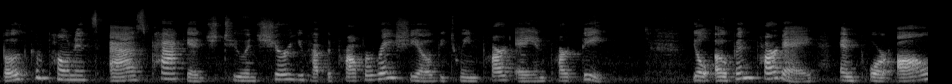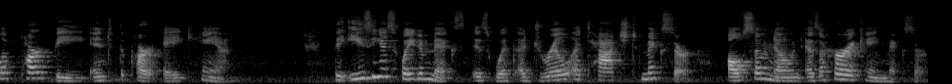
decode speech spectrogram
both components as packaged to ensure you have the proper ratio between Part A and Part B. You'll open Part A and pour all of Part B into the Part A can. The easiest way to mix is with a drill attached mixer, also known as a hurricane mixer.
